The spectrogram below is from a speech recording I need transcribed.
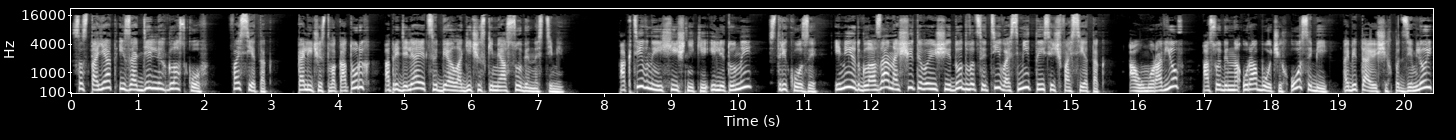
состоят из отдельных глазков, фасеток, количество которых определяется биологическими особенностями. Активные хищники и летуны, стрекозы, имеют глаза, насчитывающие до 28 тысяч фасеток, а у муравьев – особенно у рабочих особей, обитающих под землей,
